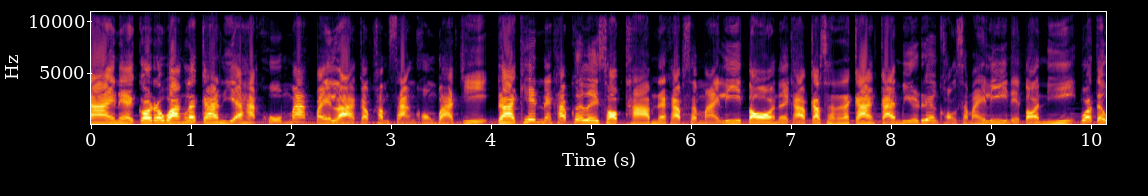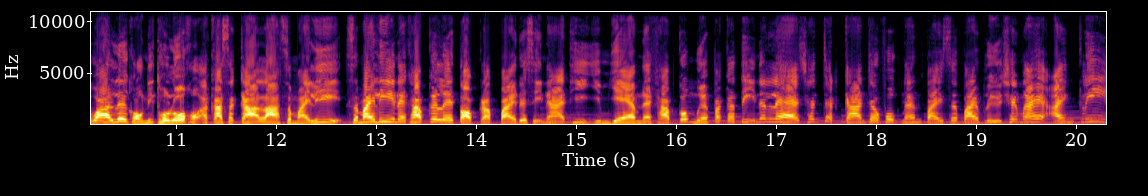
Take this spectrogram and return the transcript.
นายเนี่ยก็ระวังละกันอย่าหักโหมมากไปล่ะกับคำสั่งของบาจิดาเคนนะครับก็เลยสอบถามนะครับสมายลี่ต่อนะครับกับสถานการณ์การมีเรื่องของสมายลี่ในตอนนี้ ว่าแต่ว่าเรื่องของนิโทโรของอากาสกะล่ะสมายลี่สมายลี่นะครับก็เลยตอบกลับไปด้วยสีหน้าที่ยิ้มแย้มนะครับก็เหมือนปกตินั่นแหละฉันจัดการเจ้าพวกนั้นไปสบายหรือใช่ไหมแองกี้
